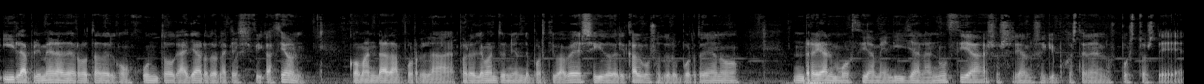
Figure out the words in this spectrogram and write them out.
y la primera derrota del conjunto Gallardo en la clasificación, comandada por, la, por el Levante Unión Deportiva B, seguido del Calvo Sotelo Puertollano, Real Murcia, Melilla, Lanucia, esos serían los equipos que estarían en los puestos de,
